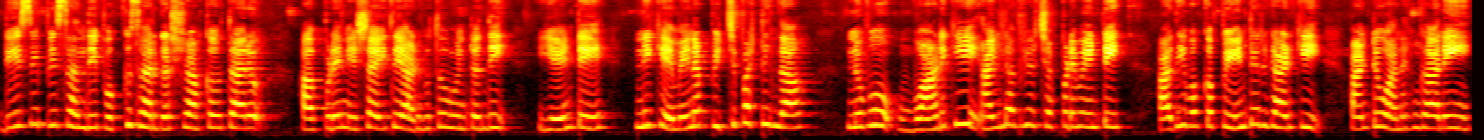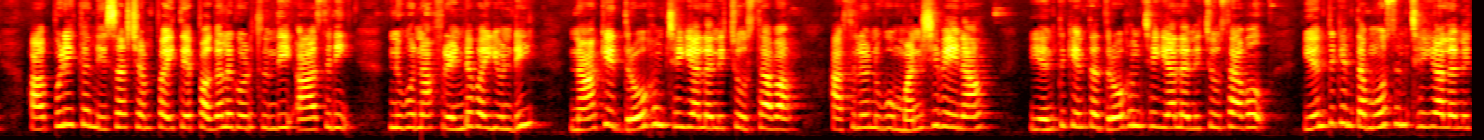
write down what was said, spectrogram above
డీసీపీ సందీప్ ఒక్కసారిగా షాక్ అవుతారు. అప్పుడే నిష అయితే అడుగుతూ ఉంటుంది ఏంటి నీకేమైనా పిచ్చి పట్టిందా? నువ్వు వాడికి ఐ లవ్ యూ చెప్పడం ఏంటి? అది ఒక పెయింటర్ గాడికి అంటూ అనగానే అప్పుడు ఇక నిశా చెంప పగలగొడుతుంది ఆశని. నువ్వు నా ఫ్రెండ్ అయ్యుండి నాకే ద్రోహం చెయ్యాలని చూస్తావా? అసలు నువ్వు మనిషివేనా? ఎంతకెంత ద్రోహం చెయ్యాలని చూసావో? ఎందుకింత మోసం చేయాలని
